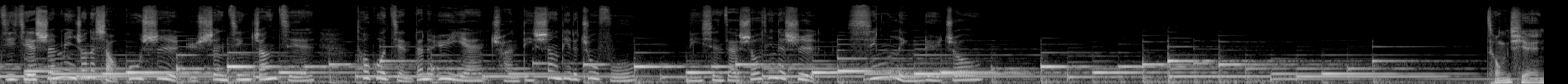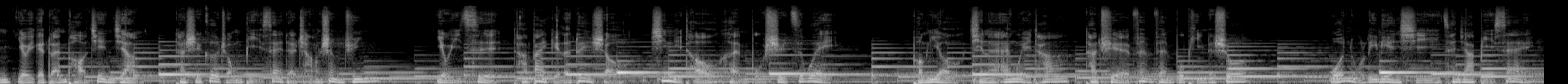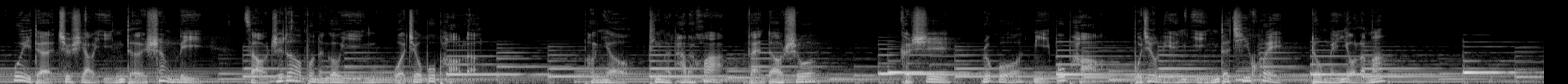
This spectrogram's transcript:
集结生命中的小故事与圣经章节，透过简单的寓言传递上帝的祝福。您现在收听的是《心灵绿洲》。从前有一个短跑健将，他是各种比赛的常胜军。有一次，他败给了对手，心里头很不是滋味。朋友前来安慰他，他却愤愤不平地说：“我努力练习参加比赛，为的就是要赢得胜利。早知道不能够赢，我就不跑了。”朋友听了他的话，反倒说：“可是如果你不跑，不就连赢的机会都没有了吗？”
